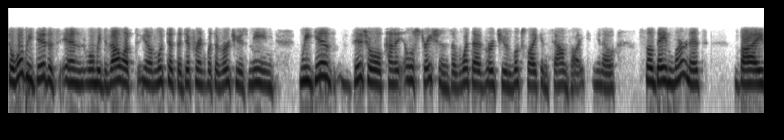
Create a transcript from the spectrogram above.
So what we did is and when we developed, you know, looked at the different what the virtues mean, we give visual kind of illustrations of what that virtue looks like and sounds like, you know. So they learn it by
